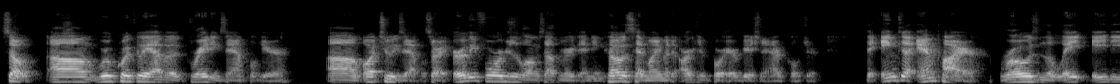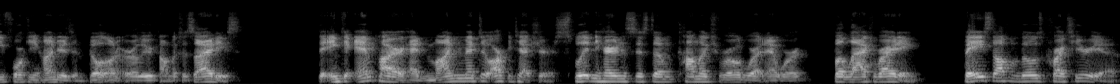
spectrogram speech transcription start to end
So, um, real quickly, I have a great example here. Um, or two examples, sorry. Early foragers along South America's Andean coast had monumental architecture for irrigation and agriculture. The Inca Empire rose in the late AD 1400s and built on earlier complex societies. The Inca Empire had monumental architecture, split inheritance system, complex road network, but lacked writing. Based off of those criteria,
